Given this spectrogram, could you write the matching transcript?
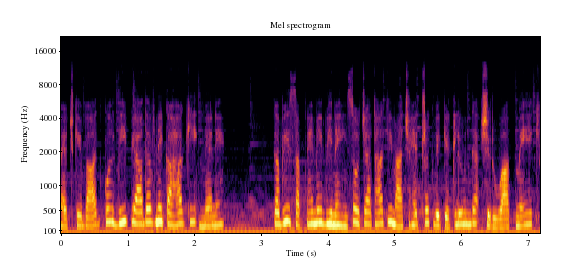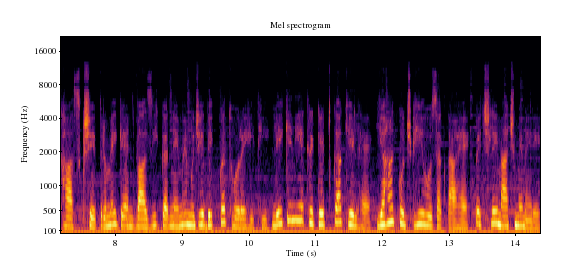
मैच के बाद कुलदीप यादव ने कहा कि मैंने कभी सपने में भी नहीं सोचा था कि मैच हैट्रिक विकेट लूँगा। शुरुआत में एक खास क्षेत्र में गेंदबाजी करने में मुझे दिक्कत हो रही थी, लेकिन ये क्रिकेट का खेल है। यहाँ कुछ भी हो सकता है। पिछले मैच में मेरे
